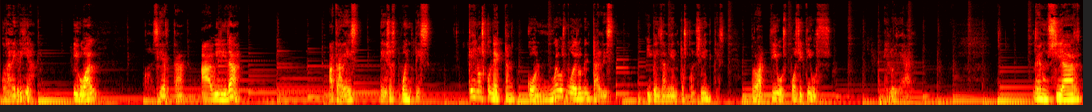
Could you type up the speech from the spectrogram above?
con alegría, igual con cierta habilidad a través de esos puentes que nos conectan con nuevos modelos mentales y pensamientos conscientes, proactivos, positivos. Es lo ideal renunciar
